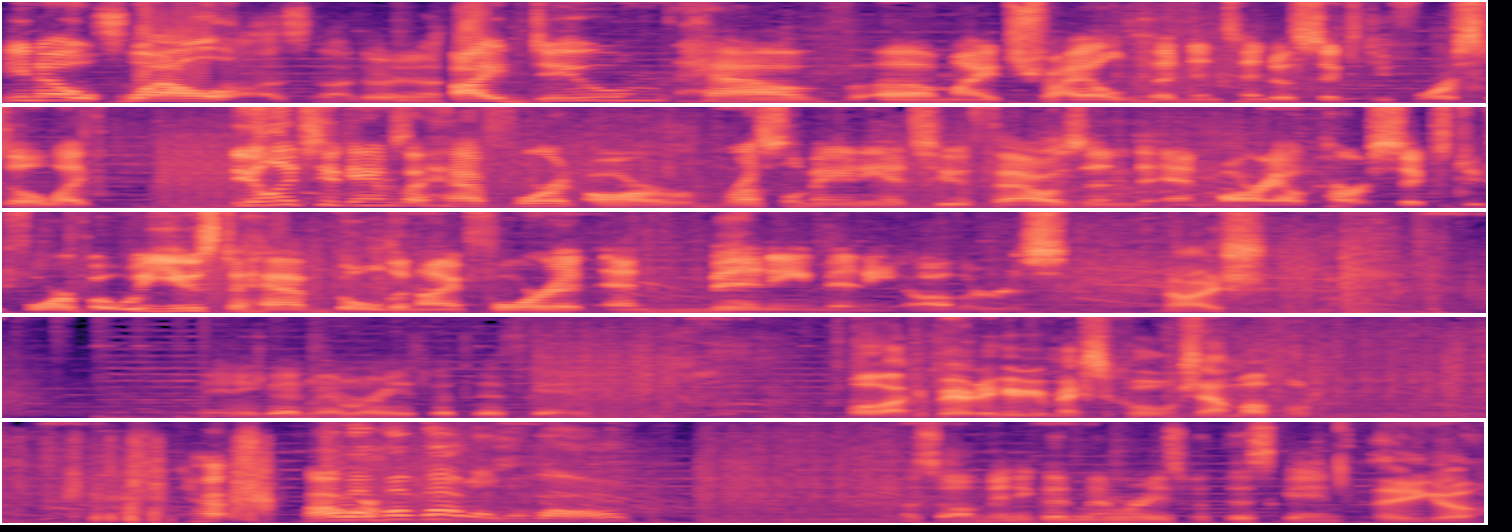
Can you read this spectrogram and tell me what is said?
You know, well, Oh, it's not doing nothing. I do have uh, my childhood Nintendo 64 still. Like, the only two games I have for it are WrestleMania 2000 and Mario Kart 64, but we used to have GoldenEye for it and many, many others. Nice. Many good memories with this game. Well, I can barely hear you, Mexicool. Sound muffled. I saw many good memories with this game. There you go.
